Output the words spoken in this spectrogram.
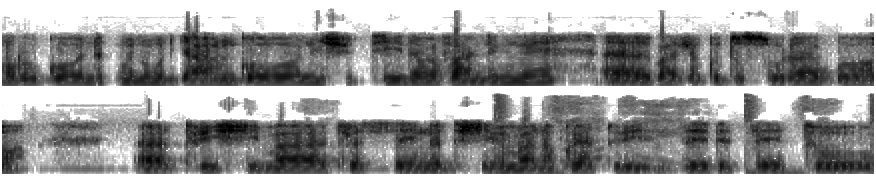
mu rugo ndi kumwe n'umuryango n'inshuti n'abavandimwe ah, baje kudusura ubwo turishima turasenga dushima imana ko yaturinze ndetse tu-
